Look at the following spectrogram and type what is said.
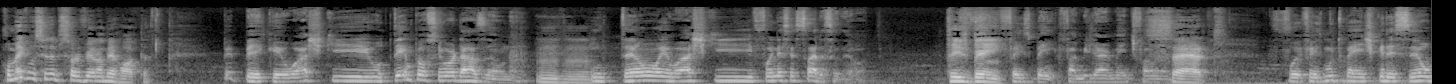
Como é que vocês absorveram a derrota? Pepe, que eu acho que o tempo é o senhor da razão, né? Uhum. Então eu acho que foi necessária essa derrota. Fez bem. Fez bem, familiarmente falando. Certo. Foi, fez muito bem. A gente cresceu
